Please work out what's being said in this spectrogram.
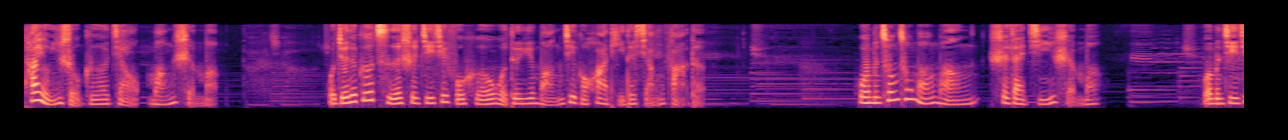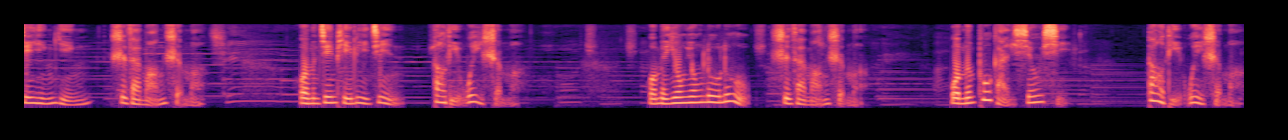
他有一首歌叫《忙什么》，我觉得歌词是极其符合我对于忙这个话题的想法的。我们匆匆忙忙是在急什么？我们汲汲营营是在忙什么？我们筋疲力尽到底为什么？我们庸庸碌碌是在忙什么？我们不敢休息，到底为什么？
